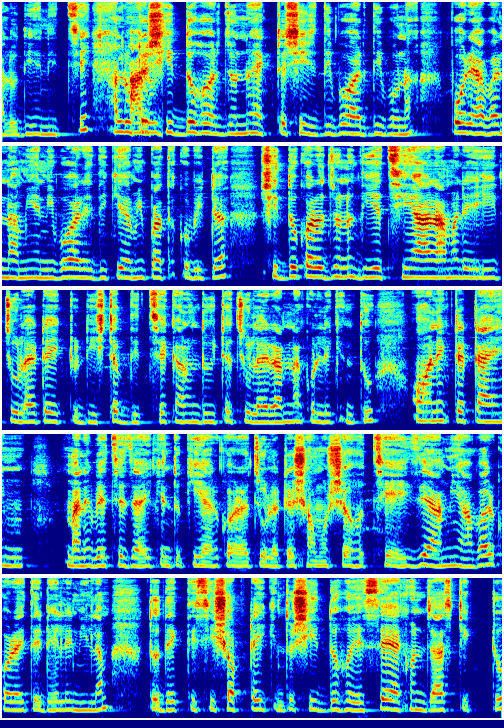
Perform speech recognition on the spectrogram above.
আলু দিয়ে নিচ্ছি। আলুটা সিদ্ধ হওয়ার জন্য একটা শীষ দিব আর দিব না। পরে আবার নামিয়ে নিব আর এদিকে আমি পাতাকপিটা সিদ্ধ করার জন্য দিয়েছি। আর আমার এই চুলাটা একটু ডিস্টার্ব দিচ্ছে কারণ দুইটা চুলায় রান্না করলে কিন্তু অনেকটা টাইম মানে বেঁচে যায়, কিন্তু কি আর করা চুলাটার সমস্যা হচ্ছে এই যে আমি আবার কড়াইতে ঢেলে নিলাম। তো দেখতেছি সবটাই কিন্তু সিদ্ধ হয়েছে, এখন জাস্ট একটু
